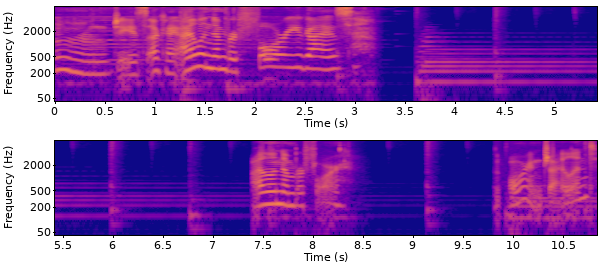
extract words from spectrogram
Mmm, jeez. Okay, island number four, you guys. Island number four. An orange island?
